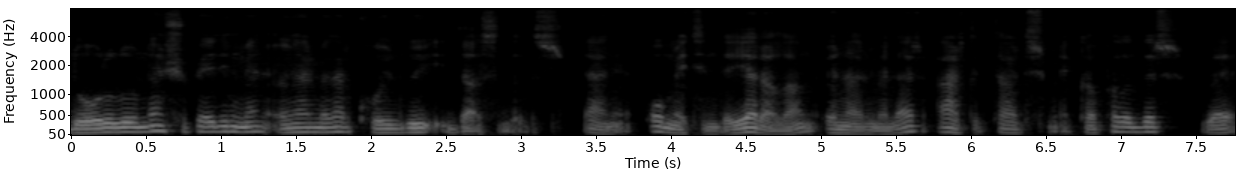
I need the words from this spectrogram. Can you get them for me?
doğruluğundan şüphe edilmeyen önermeler koyduğu iddiasındadır. Yani o metinde yer alan önermeler artık tartışmaya kapalıdır ve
